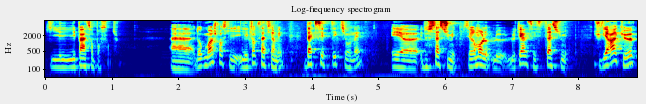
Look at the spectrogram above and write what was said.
qui n'est pas à 100%, tu vois. Euh, donc moi, je pense qu'il est temps de s'affirmer, d'accepter qui on est, et, euh, de s'assumer. C'est vraiment le terme, c'est s'assumer. Tu verras que,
